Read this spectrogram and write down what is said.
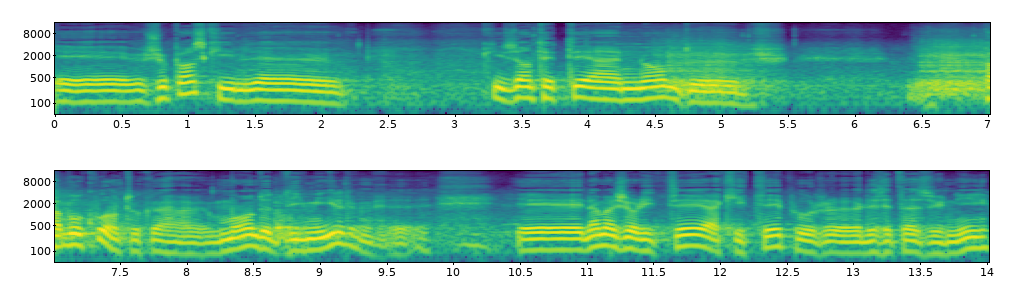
Et je pense qu'ils qu'ils ont été un nombre de... Pas beaucoup en tout cas, moins de 10 000. Et la majorité a quitté pour les États-Unis.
